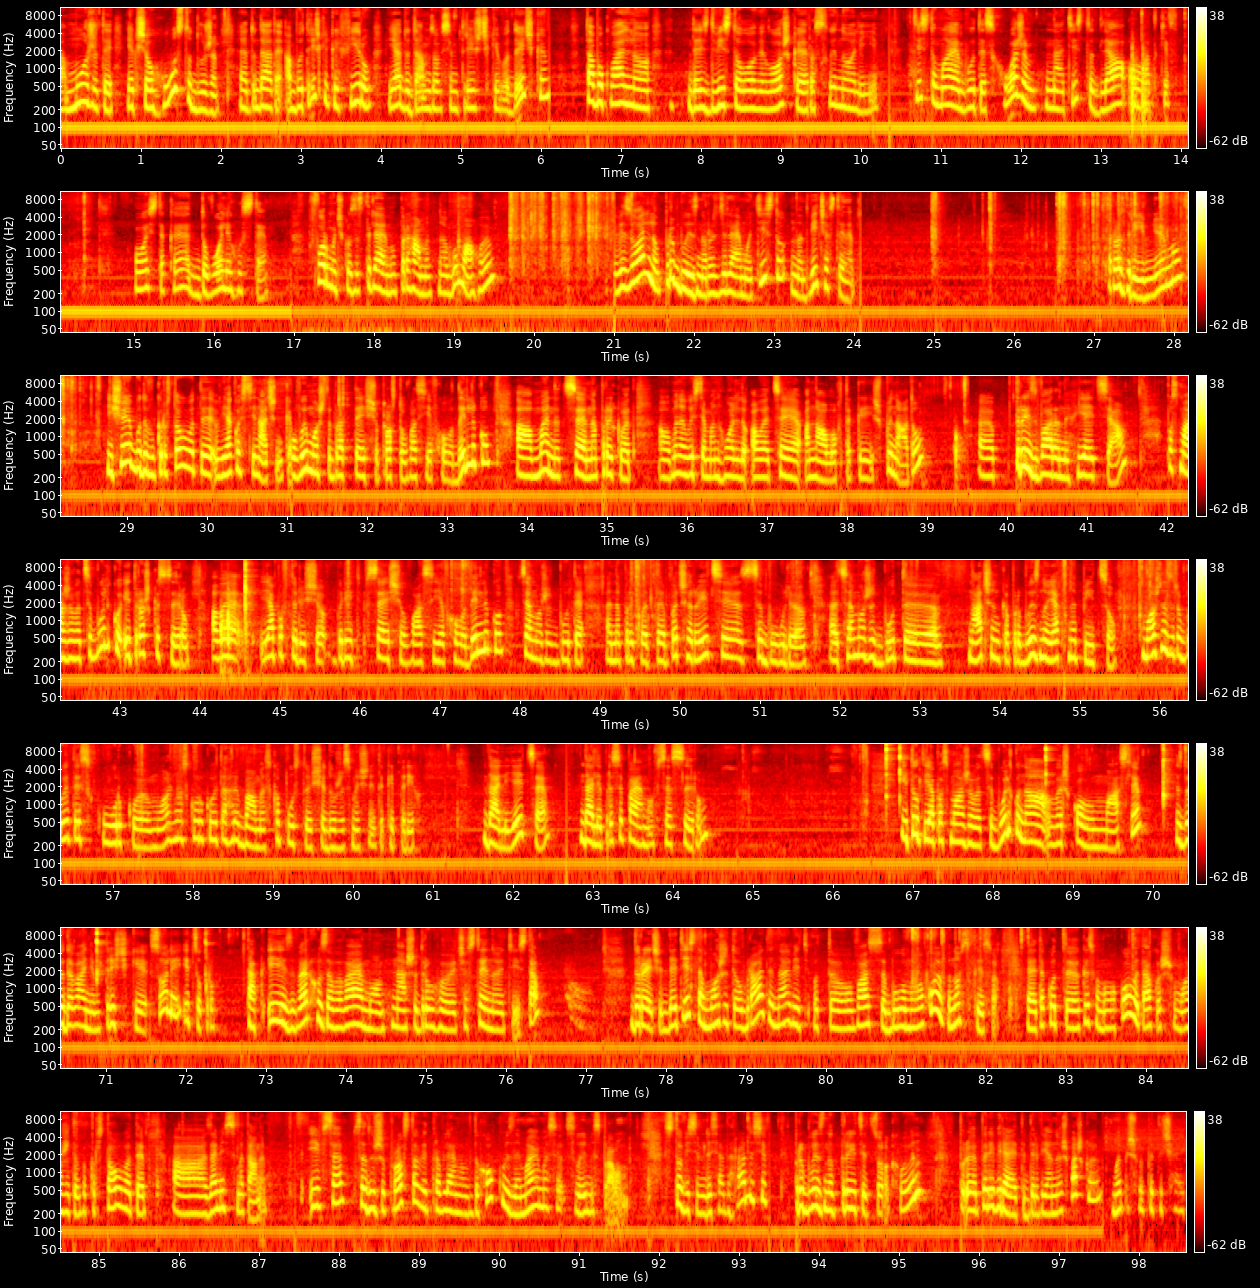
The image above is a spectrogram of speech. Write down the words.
Можете, якщо густо дуже, е, додати або трішки кефіру, я додам зовсім трішечки водички та буквально десь 2 столові ложки рослинної олії. Тісто має бути схожим на тісто для оладків. Ось таке доволі густе. Формочку застеляємо пергаментною бумагою. Візуально приблизно розділяємо тісто на дві частини. Розрівнюємо. І що я буду використовувати в якості начинки? Ви можете брати те, що просто у вас є в холодильнику. А в мене це, наприклад, у мене листя мангольду, але це аналог такий шпинату. Е, Три зварених яйця, посмажила цибульку і трошки сиру. Але я повторю, що беріть все, що у вас є в холодильнику. Це можуть бути, е, наприклад, печериці з цибулею, Е, це можуть бути начинка приблизно як на піцу. Можна зробити з куркою, можна з куркою та грибами, з капустою ще дуже смачний такий пиріг. Далі яйце. Далі присипаємо все сиром. І тут я посмажила цибульку на вершковому маслі з додаванням трішки солі і цукру. Так, і зверху заливаємо нашу другою частиною тіста. До речі, для тіста можете обрати навіть, от е, у вас було молоко і воно скисло. Е, Так от е, кисле молоко ви також можете використовувати а, замість сметани. І все, все дуже просто. Відправляємо в духовку і займаємося своїми справами. 180 градусів, приблизно 30-40 хвилин. Перевіряєте дерев'яною шпажкою. Ми пішли пити чай.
